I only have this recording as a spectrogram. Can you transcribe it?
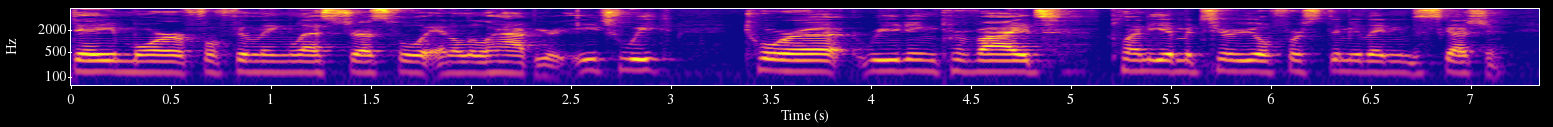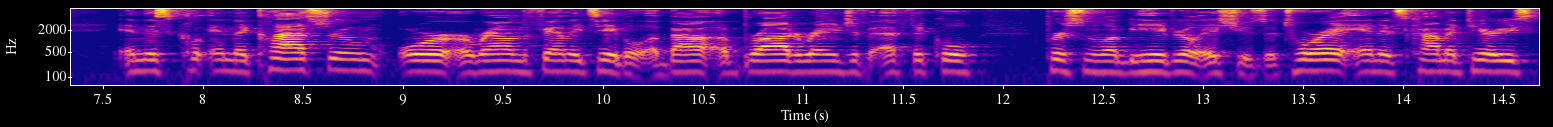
day more fulfilling, less stressful, and a little happier. Each week, Torah reading provides plenty of material for stimulating discussion in this in the classroom or around the family table about a broad range of ethical, personal, and behavioral issues. The Torah and its commentaries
